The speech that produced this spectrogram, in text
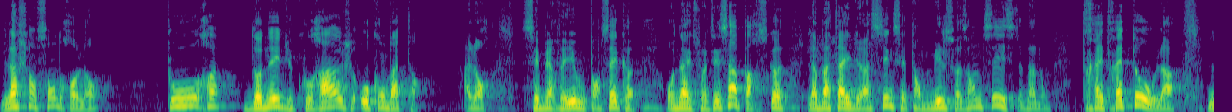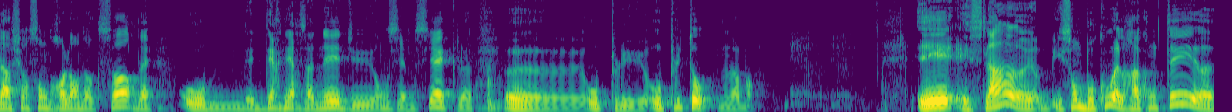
la chanson de Roland pour donner du courage aux combattants. Alors, c'est merveilleux, vous pensez qu'on a exploité ça, parce que la bataille de Hastings, c'est en 1066, donc très très tôt. La, la chanson de Roland Oxford est des dernières années du XIe siècle, euh, au, plus, tôt. Bon. Et, cela, euh, ils sont beaucoup à le raconter. Euh,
